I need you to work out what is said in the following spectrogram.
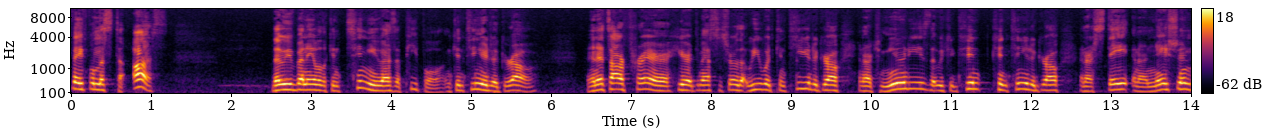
faithfulness to us that we've been able to continue as a people and continue to grow. And it's our prayer here at Damascus Road that we would continue to grow in our communities, that we could continue to grow in our state, in our nation,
